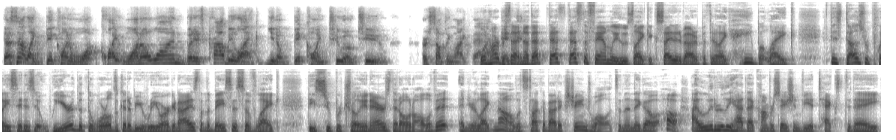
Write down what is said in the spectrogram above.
that's not like Bitcoin one, quite 101, but it's probably like, you know, Bitcoin 202 or something like that. 100%. no, that that's that's the family who's like excited about it, but they're like, "Hey, but like if this does replace it, is it weird that the world's going to be reorganized on the basis of like these super trillionaires that own all of it?" And you're like, "No, let's talk about exchange wallets." And then they go, "Oh, I literally had that conversation via text today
